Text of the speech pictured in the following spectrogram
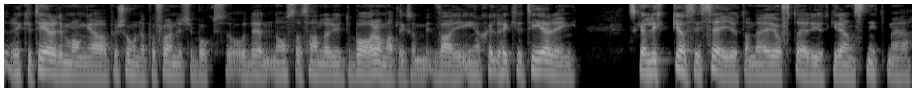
rekryterade många personer på Furniturebox och det, någonstans handlar det ju inte bara om att liksom varje enskild rekrytering ska lyckas i sig, utan det är ju ofta är det ju ett gränssnitt med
